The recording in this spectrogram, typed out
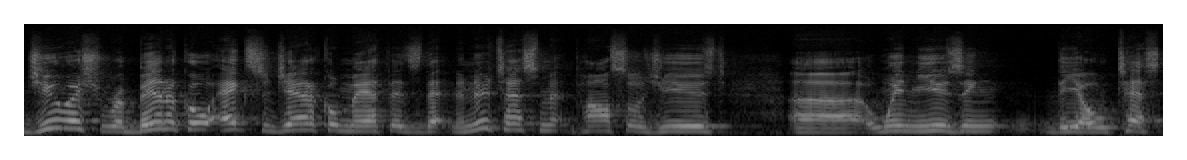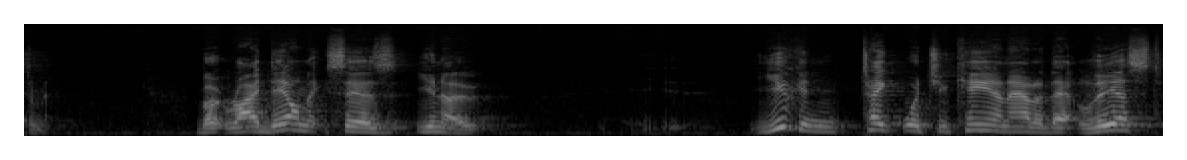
Jewish rabbinical exegetical methods that the New Testament apostles used uh, when using the Old Testament. But Rydelnik says, you know, you can take what you can out of that list,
